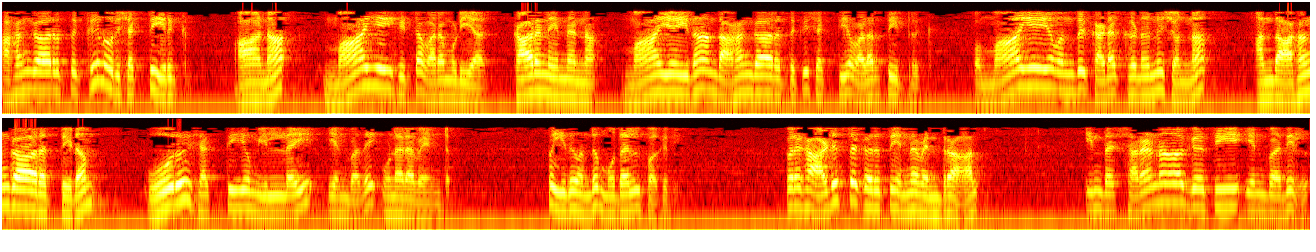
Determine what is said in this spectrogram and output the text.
அகங்காரத்துக்குன்னு ஒரு சக்தி இருக்கு. ஆனா மாயை கிட்ட வர முடியாது. காரணம் என்னன்னா மாயை தான் அந்த அகங்காரத்துக்கு சக்தியை வளர்த்திட்டு இருக்கு இப்ப மாயைய வந்து கடக்கணும்னு சொன்னா அந்த அகங்காரத்திடம் ஒரு சக்தியும் இல்லை என்பதை உணர வேண்டும். இப்ப இது வந்து முதல் பகுதி. பிறகு அடுத்த கருத்து என்னவென்றால் இந்த சரணாகதி என்பதில்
